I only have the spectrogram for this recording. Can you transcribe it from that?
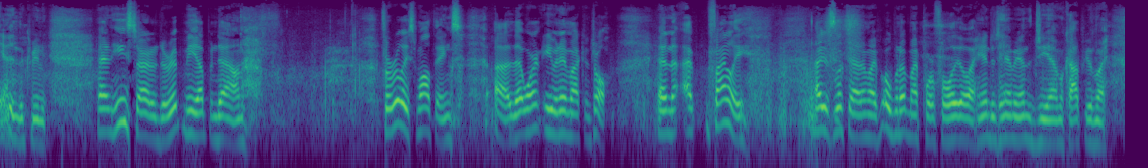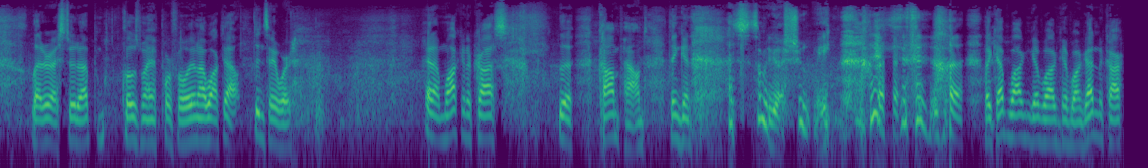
Yeah. in the community, and he started to rip me up and down for really small things uh, that weren't even in my control. And I finally, I just looked at him. I opened up my portfolio. I handed him and the GM a copy of my letter. I stood up, closed my portfolio, and I walked out. Didn't say a word. And I'm walking across the compound thinking, somebody's to shoot me. I kept walking, kept walking, kept walking, got in the car.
